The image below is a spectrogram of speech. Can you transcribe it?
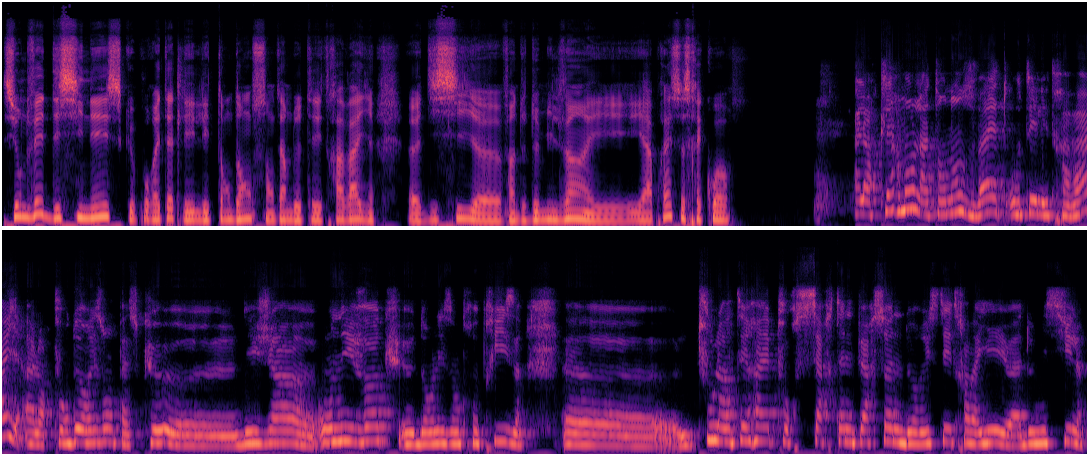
Si on devait dessiner ce que pourraient être les, tendances en termes de télétravail d'ici, enfin de 2020 et, et après, ce serait quoi? Alors clairement, la tendance va être au télétravail. Alors pour deux raisons, parce que euh, déjà, euh, on évoque euh, dans les entreprises tout l'intérêt pour certaines personnes de rester travailler à domicile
